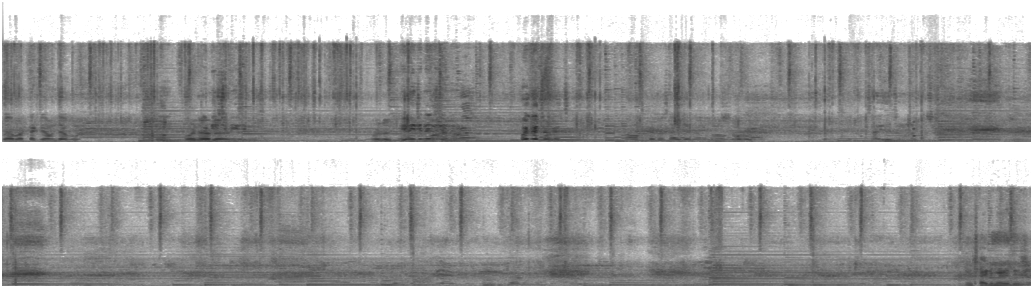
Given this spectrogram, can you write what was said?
ব্যাপারটা কেমন দেখো ওই দাদা। হয়ে গেছে, হয়ে গেছে। সাইড মেরে দিয়েছে।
